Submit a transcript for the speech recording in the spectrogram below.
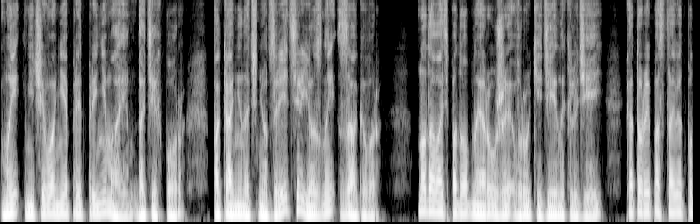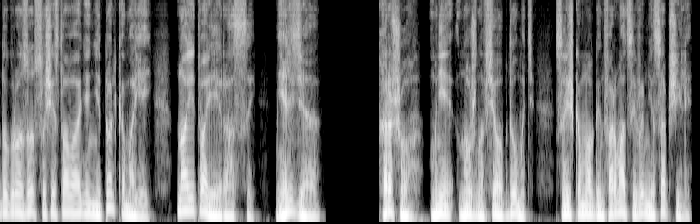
Мы ничего не предпринимаем до тех пор, пока не начнет зреть серьезный заговор. Но давать подобное оружие в руки идейных людей, которые поставят под угрозу существование не только моей, но и твоей расы, нельзя. Хорошо, мне нужно все обдумать. Слишком много информации вы мне сообщили.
